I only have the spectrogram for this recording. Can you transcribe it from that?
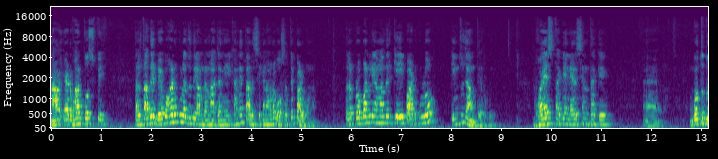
না হয় অ্যাডভার্ব বসবে। তাহলে তাদের ব্যবহারগুলো যদি আমরা না জানি এখানে, তাহলে সেখানে আমরা বসাতে পারব না। তাহলে প্রপারলি আমাদেরকে এই পার্টগুলো কিন্তু জানতে হবে। ভয়েস থাকে ন্যারেশন থাকে। গত দু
